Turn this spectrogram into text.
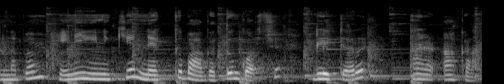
എന്നപ്പം ഇനി എനിക്ക് നെക്ക് ഭാഗത്തും കുറച്ച് ഗ്ലിറ്റർ ആക്കണം.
